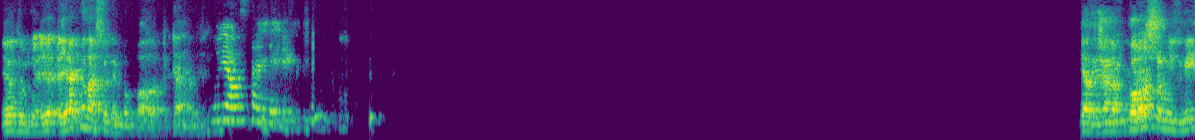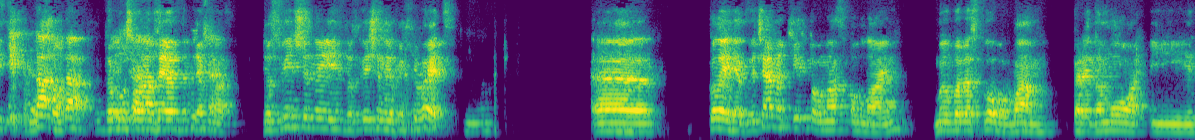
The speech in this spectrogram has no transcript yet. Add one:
Я думаю, як вона сюди попала? Тетяна? Ну, я останній рік. Я звичайно в хорошому змісті, тому Так, що, так, тому що вона звичайно, вже як звичайно. нас досвідчений, досвідчений фахівець. Е, колеги, звичайно, ті, хто у нас онлайн, ми обов'язково вам передамо і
